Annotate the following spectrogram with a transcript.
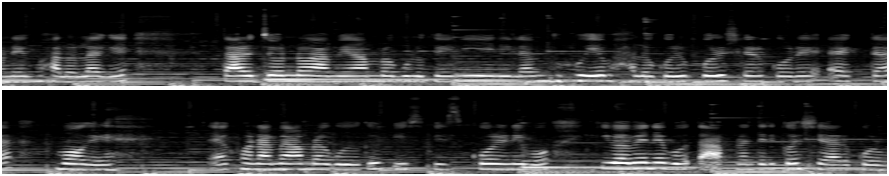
অনেক ভালো লাগে। তার জন্য আমি আমরাগুলোকে নিয়ে নিলাম ধুয়ে ভালো করে পরিষ্কার করে একটা মগে। এখন আমি আমড়াগুলোকে পিস পিস করে নেব। কীভাবে নেব তা আপনাদেরকে শেয়ার করব।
